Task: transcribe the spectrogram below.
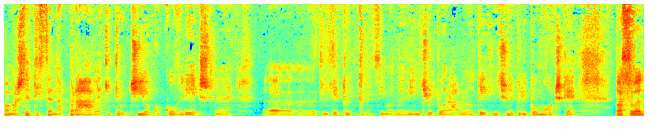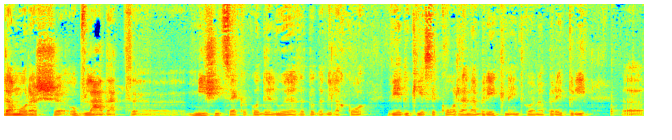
Pa imaš vse tiste naprave, ki te učijo, kako vleči, uh, ki jih je tudi recimo Da Vinci uporabljal, tehnične pripomočke. Pa seveda moraš obvladati uh, mišice, kako delujejo, zato da bi lahko vedel, kje se koža nabrekne in tako naprej pri uh,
